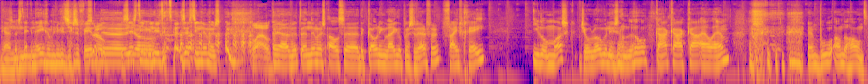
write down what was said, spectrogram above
Ja, 16 ne- 9 minuten 46. Zo. Eh, 16 joh. minuten, 16 nummers. Wauw. Ja, met eh, nummers als eh, De Koning lijkt op een zwerver, 5G, Elon Musk, Joe Rogan is een lul, KKKLM en Boel aan de hand.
